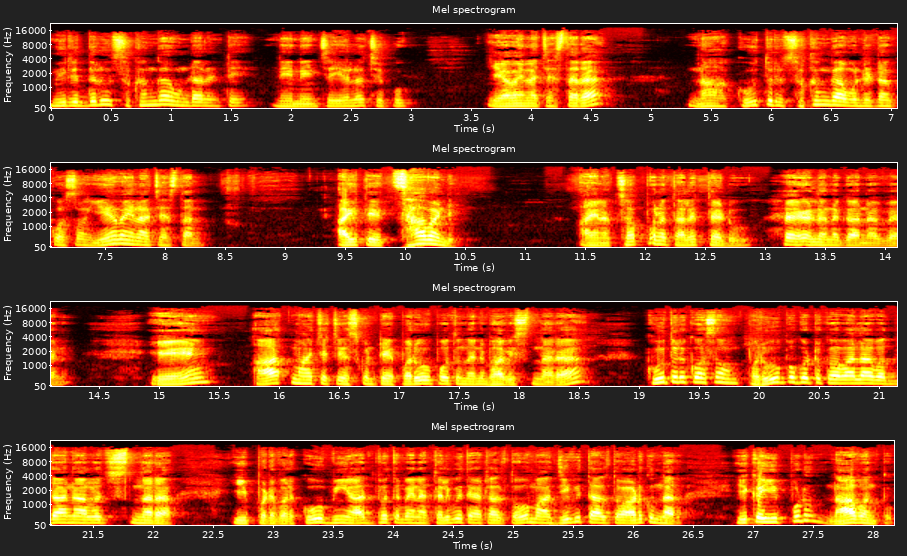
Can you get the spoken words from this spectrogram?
మీరిద్దరూ సుఖంగా ఉండాలంటే నేనేం చేయాలో చెప్పు. ఏమైనా చేస్తారా? నా కూతురు సుఖంగా ఉండటం కోసం ఏమైనా చేస్తాను. అయితే చావండి. ఆయన చప్పున తలెత్తాడు. హేళనగా నవ్వాను. ఏ? ఆత్మహత్య చేసుకుంటే పరువు పోతుందని భావిస్తున్నారా? కూతురు కోసం పరువు పోగొట్టుకోవాలా వద్దా అని ఆలోచిస్తున్నారా? ఇప్పటి వరకు మీ అద్భుతమైన తెలివితేటలతో మా జీవితాలతో ఆడుకున్నారు. ఇక ఇప్పుడు నా వంతు.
